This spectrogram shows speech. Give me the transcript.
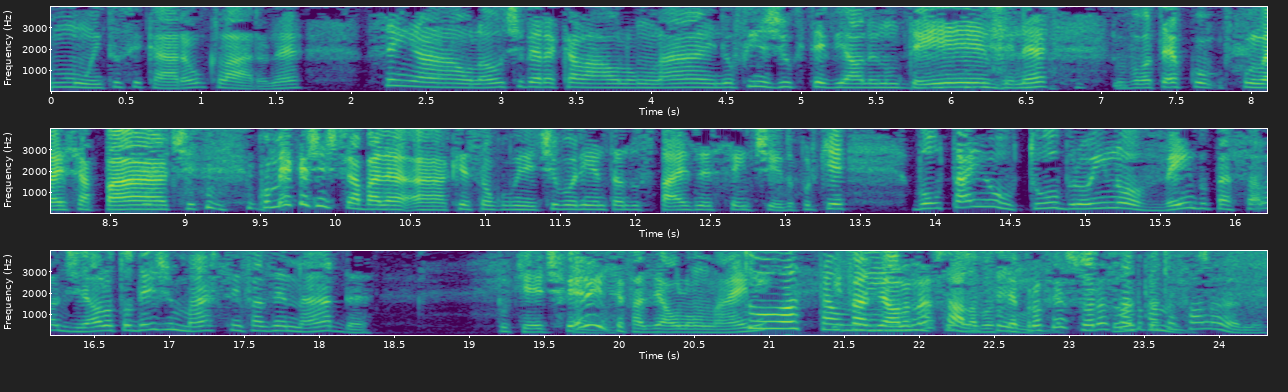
muitos ficaram, claro, né? Sem aula, ou tiveram aquela aula online, ou fingiu que teve aula e não teve, né? Eu vou até pular essa parte. Como é que a gente trabalha a questão cognitiva orientando os pais nesse sentido? Porque voltar em outubro ou em novembro para a sala de aula, eu estou desde março sem fazer nada. Porque é diferente você fazer aula online e fazer aula na Totalmente sala. Você é professora, sabe o que eu estou totalmente. falando.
